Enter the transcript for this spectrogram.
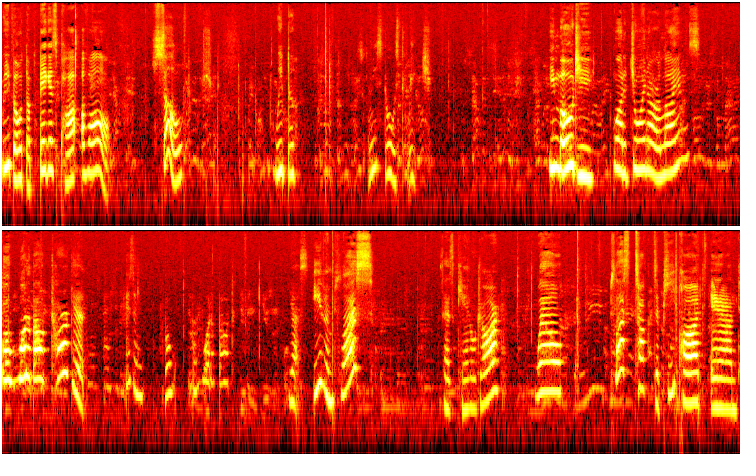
We built the biggest pot of all. So we built these doors to reach. Emoji. Want to join our alliance? But what about Target? Isn't but, but what about Yes, even plus says Candle Jar. Well, plus talk to Peapod and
